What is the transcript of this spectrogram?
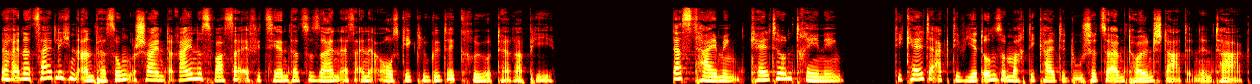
Nach einer zeitlichen Anpassung scheint reines Wasser effizienter zu sein als eine ausgeklügelte Kryotherapie. Das Timing, Kälte und Training. Die Kälte aktiviert uns und macht die kalte Dusche zu einem tollen Start in den Tag.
